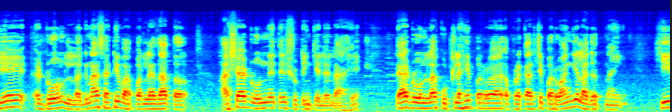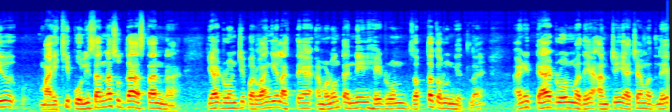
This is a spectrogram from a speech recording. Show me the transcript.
जे ड्रोन लग्नासाठी वापरल्या जातं अशा ड्रोनने ते शूटिंग केलेलं आहे. त्या ड्रोनला कुठल्याही परवा प्रकारची परवानगी लागत नाही. ही माहिती पोलिसांनासुद्धा असताना या ड्रोनची परवानगी लागते म्हणून त्यांनी हे ड्रोन जप्त करून घेतलं आहे आणि त्या ड्रोनमध्ये आमचे याच्यामधले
